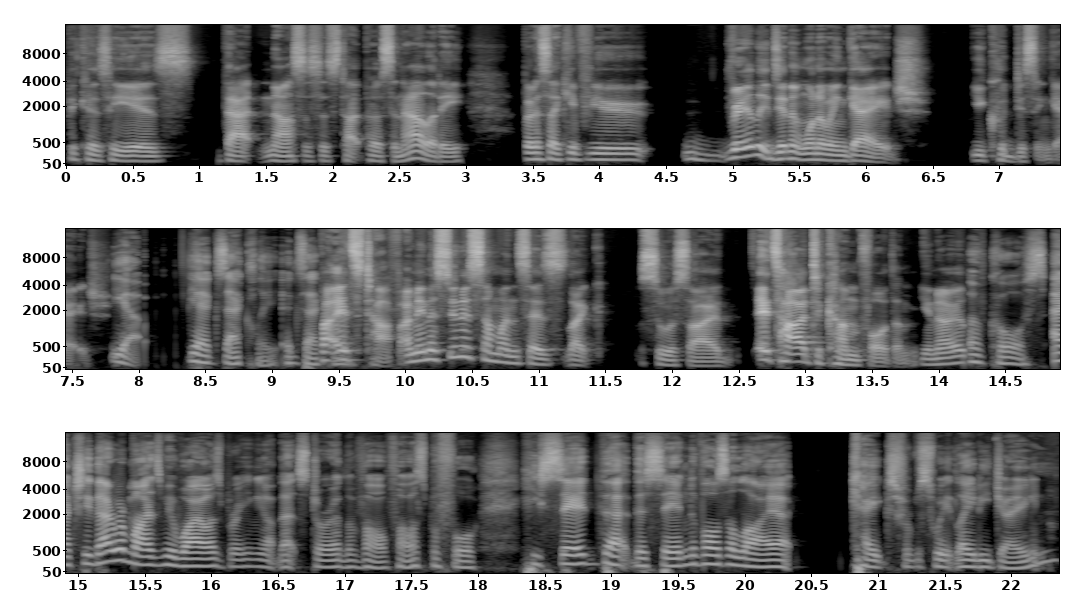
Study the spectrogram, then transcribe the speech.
because he is that narcissist type personality. But it's like if you really didn't want to engage, you could disengage. Yeah. Yeah, exactly. Exactly. But it's tough. I mean, as soon as someone says like suicide, it's hard to come for them, you know? Of course. Actually, that reminds me why I was bringing up that story on the Viall Files before. He said that the Sandoval's a liar cakes from Sweet Lady Jane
